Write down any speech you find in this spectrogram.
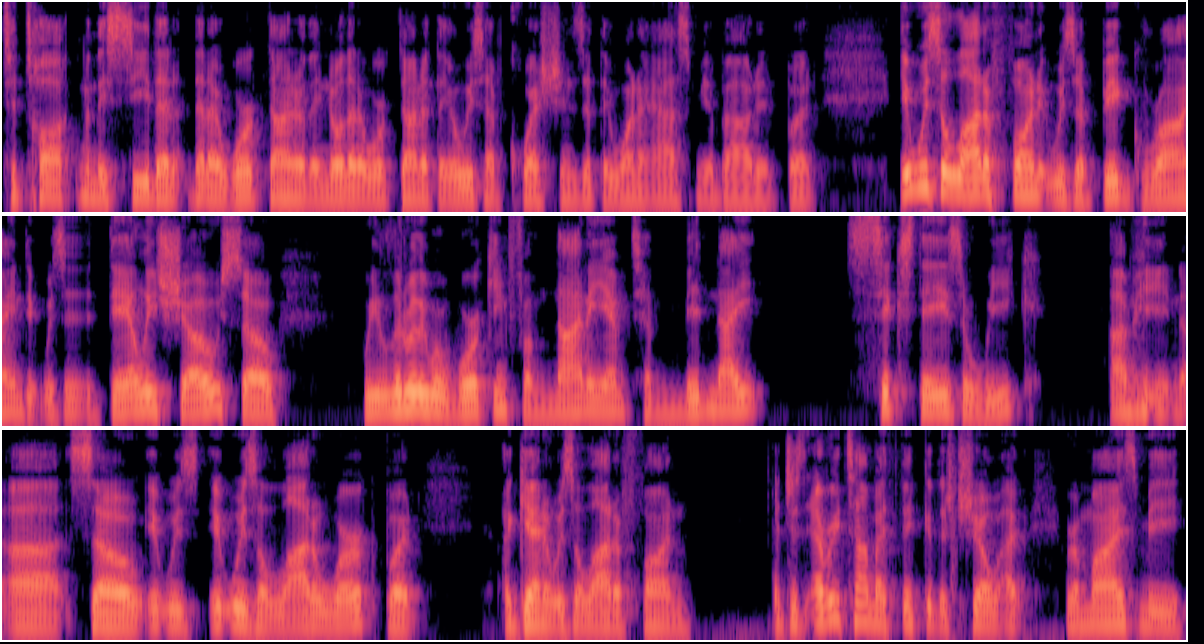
to talk when they see that that I worked on or they know that I worked on it. They always have questions that they want to ask me about it. But it was a lot of fun. It was a big grind. It was a daily show, so we literally were working from 9 a.m. to midnight, six days a week. I mean, uh, so it was it was a lot of work, but again, it was a lot of fun. Just every time I think of the show, I, it reminds me.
